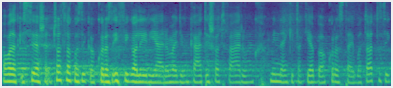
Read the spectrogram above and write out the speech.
Ha valaki szívesen csatlakozik, akkor az IFI galériára megyünk át, és ott várunk mindenkit, aki ebbe a korosztályba tartozik.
